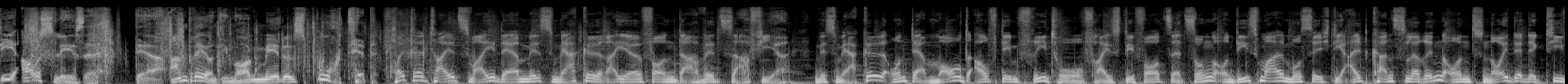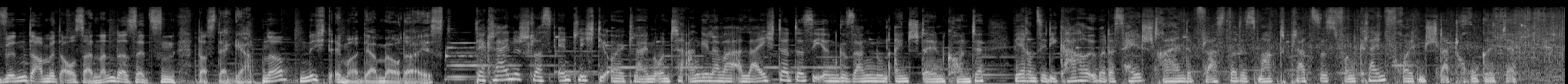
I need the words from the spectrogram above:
Die Auslese. Der André und die Morgenmädels Buchtipp. Heute Teil 2 der Miss Merkel-Reihe von David Safir. Miss Merkel und der Mord auf dem Friedhof heißt die Fortsetzung und diesmal muss sich die Altkanzlerin und Neudetektivin damit auseinandersetzen, dass der Gärtner nicht immer der Mörder ist. Der Kleine schloss endlich die Äuglein und Angela war erleichtert, dass sie ihren Gesang nun einstellen konnte, während sie die Karre über das hellstrahlende Pflaster des Marktplatzes von Kleinfreudenstadt ruckelte.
